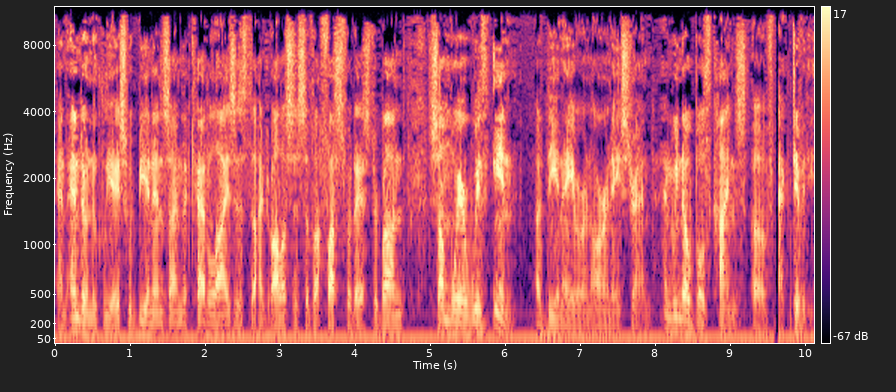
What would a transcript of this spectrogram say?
An endonuclease would be an enzyme that catalyzes the hydrolysis of a phosphodiester bond somewhere within a DNA or an RNA strand. And we know both kinds of activities.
